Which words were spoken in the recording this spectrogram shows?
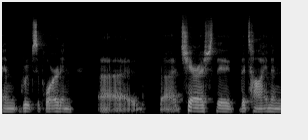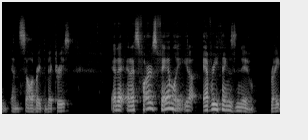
and group support and uh, uh, cherish the the time and and celebrate the victories. And and as far as family, you know, everything's new right?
